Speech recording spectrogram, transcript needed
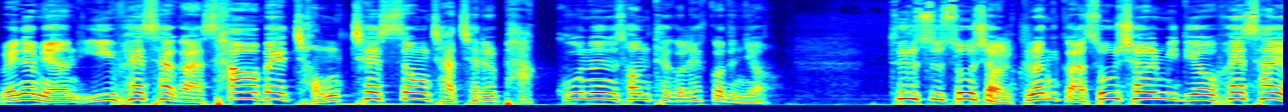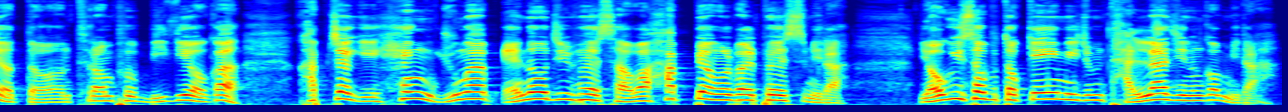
왜냐면 이 회사가 사업의 정체성 자체를 바꾸는 선택을 했거든요. 트루스 소셜 그러니까 소셜 미디어 회사였던 트럼프 미디어가 갑자기 핵융합 에너지 회사와 합병을 발표했습니다. 여기서부터 게임이 좀 달라지는 겁니다.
